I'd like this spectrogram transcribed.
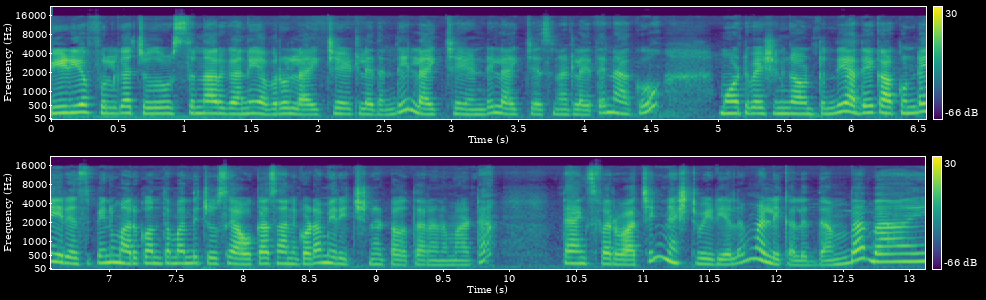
వీడియో ఫుల్గా చూస్తున్నారు కానీ ఎవరు లైక్ చేయట్లేదండి. లైక్ చేయండి. లైక్ చేసినట్లయితే నాకు మోటివేషన్గా ఉంటుంది. అదే కాకుండా ఈ రెసిపీని మరికొంతమంది చూసే అవకాశాన్ని కూడా మీరు ఇచ్చినట్టు అవుతారనమాట థ్యాంక్స్ ఫర్ వాచింగ్. నెక్స్ట్ వీడియోలో మళ్ళీ కలుద్దాం. బాయ్.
